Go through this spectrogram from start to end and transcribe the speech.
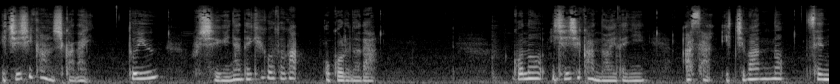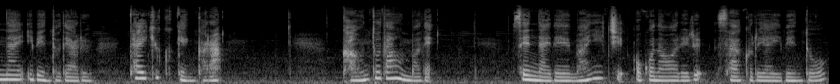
1時間しかないという不思議な出来事が起こるのだ。この1時間の間に朝一番の船内イベントである太極拳からカウントダウンまで船内で毎日行われるサークルやイベントを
